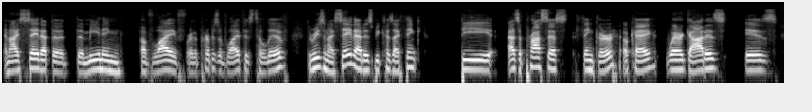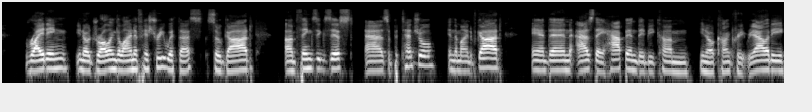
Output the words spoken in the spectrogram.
and I say that the the meaning of life or the purpose of life is to live, the reason I say that is because I think the as a process thinker, okay, where God is is writing, you know, drawing the line of history with us. So God um, things exist as a potential in the mind of God. And then as they happen, they become, you know, concrete reality.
